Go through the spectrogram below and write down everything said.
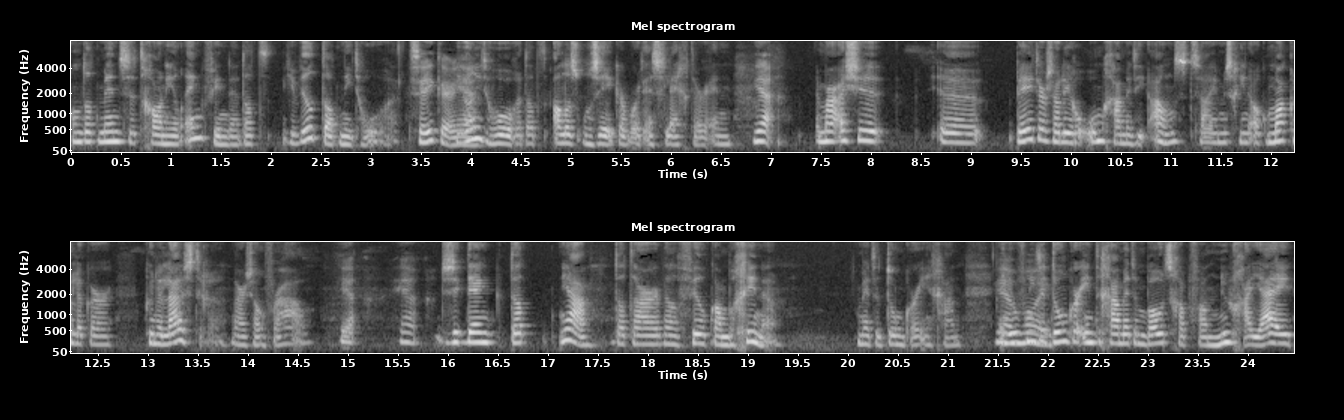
omdat mensen het gewoon heel eng vinden. Dat, je wilt dat niet horen. Zeker, Je ja. wil niet horen dat alles onzeker wordt en slechter. En Ja, maar als je eh, beter zou leren omgaan met die angst, zou je misschien ook makkelijker kunnen luisteren naar zo'n verhaal. ja, ja. Dus ik denk dat, ja, dat daar wel veel kan beginnen. Met het donker ingaan. En Ja, je hoeft mooi. niet het donker in te gaan met een boodschap van nu ga jij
